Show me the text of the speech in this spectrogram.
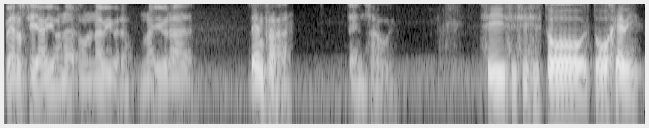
pero sí había una, una vibra, una vibra. Densa. densa, güey. Sí, sí, sí, sí, estuvo, estuvo heavy.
